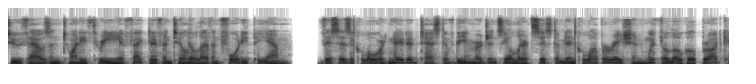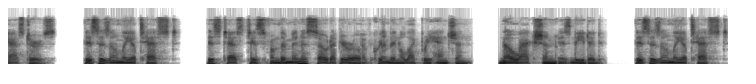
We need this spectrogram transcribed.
2023 effective until 11:40 p.m. This is a coordinated test of the emergency alert system in cooperation with the local broadcasters. This is only a test. This test is from the Minnesota Bureau of Criminal Apprehension. No action is needed. This is only a test.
